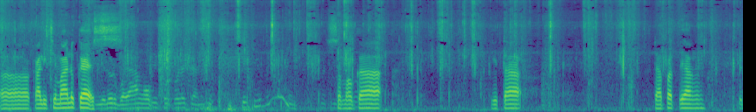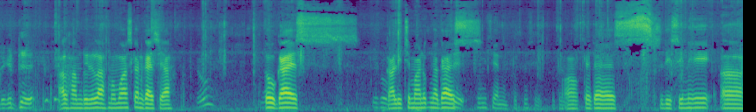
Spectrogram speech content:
eh, kali Cimanuk guys Semoga kita dapat yang Gede-gede. alhamdulillah memuaskan guys ya Tuh. tuh guys kali Cimanuknya guys. Oke guys, di sini eh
